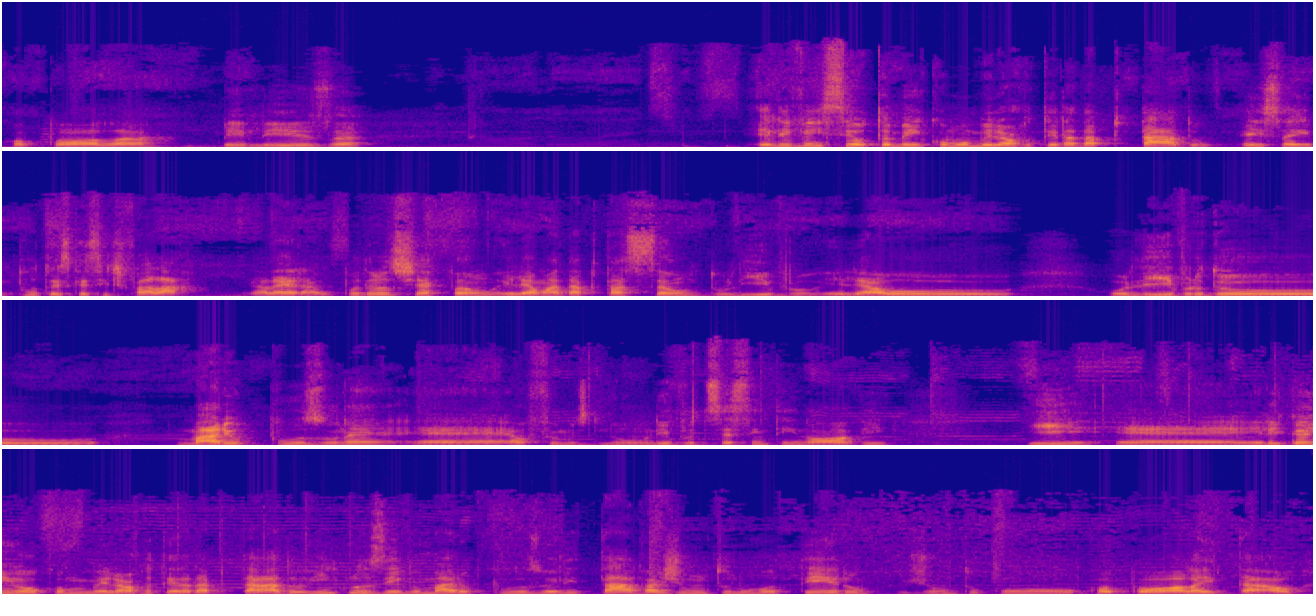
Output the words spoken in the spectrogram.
Coppola, beleza. Ele venceu também como melhor roteiro adaptado. É isso aí, puta, eu esqueci de falar. Galera, o Poderoso Chefão, ele é uma adaptação do livro, ele é o, o livro do Mário Puzo, né? É, é o filme, um livro de 69, e é, ele ganhou como melhor roteiro adaptado. Inclusive o Mário Puzo ele estava junto no roteiro, junto com o Coppola e tal.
